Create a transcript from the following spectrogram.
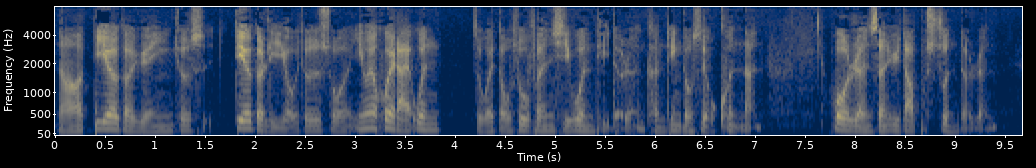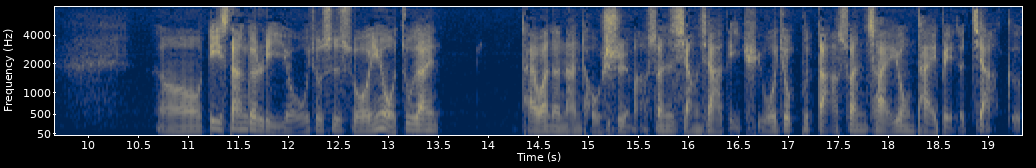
然后第二个原因就是，第二个理由就是说，因为会来问紫微斗数分析问题的人，肯定都是有困难或人生遇到不顺的人。然后第三个理由就是说，因为我住在台湾的南投市嘛，算是乡下地区，我就不打算采用台北的价格。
